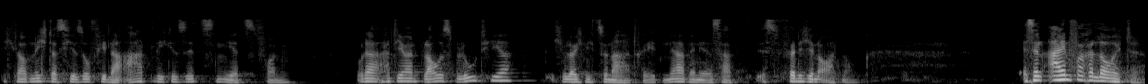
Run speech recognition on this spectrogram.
Ich glaube nicht, dass hier so viele Adlige sitzen jetzt von. Oder hat jemand blaues Blut hier? Ich will euch nicht zu nahe treten, ja, wenn ihr es habt. Ist völlig in Ordnung. Es sind einfache Leute,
